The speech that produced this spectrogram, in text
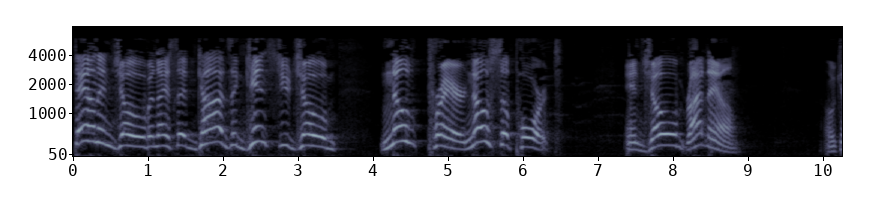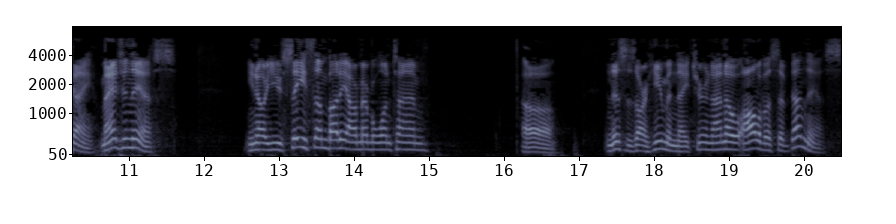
down in Job and they said, God's against you, Job. No prayer, no support. And Job, right now, okay, imagine this. You know, you see somebody, I remember one time, uh, and this is our human nature, and I know all of us have done this.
